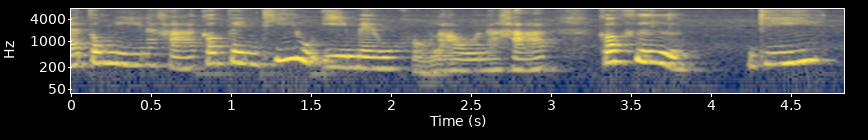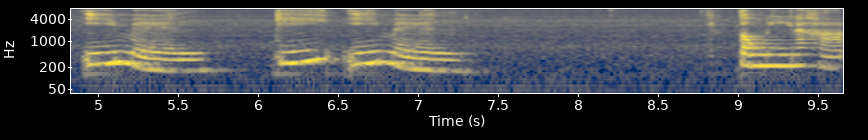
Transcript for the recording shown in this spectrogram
ละตรงนี้นะคะก็เป็นที่อยู่อีเมลของเรานะคะ ก็คือ die E-Mail die E-Mail ตรงนี้นะคะ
